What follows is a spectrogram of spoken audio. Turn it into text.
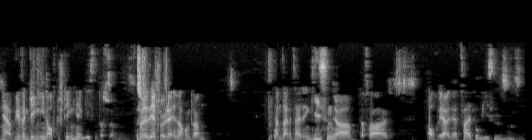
Ja, wir sind gegen ihn aufgestiegen hier in Gießen. Das ähm, ist eine sehr schöne Erinnerung dran. An seine Zeit in Gießen, ja, das war halt auch eher in der Zeit, wo Gießen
